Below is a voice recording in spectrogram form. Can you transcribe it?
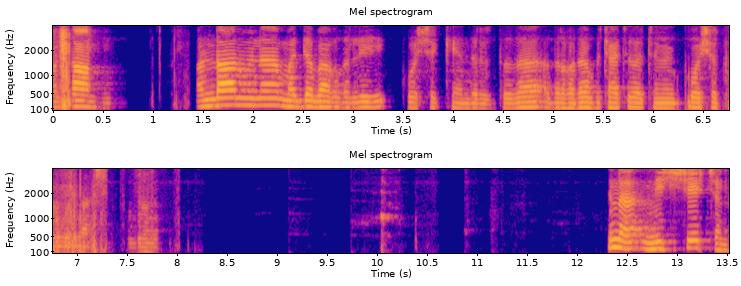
ಅಂಡಾಣು. ಅಂಡಾಣುವಿನ ಮಧ್ಯಭಾಗದಲ್ಲಿ ಕೋಶ ಕೇಂದ್ರ ಇರ್ತದ. ಅದರ ಹೊರ ಚಾಚದ ಕೋಶ ಇನ್ನ ನಿಶೇಚನ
